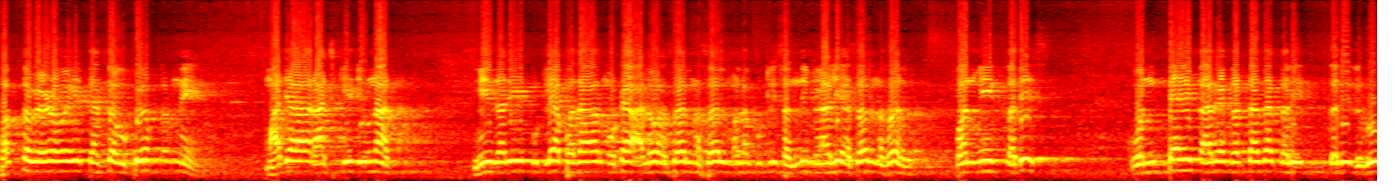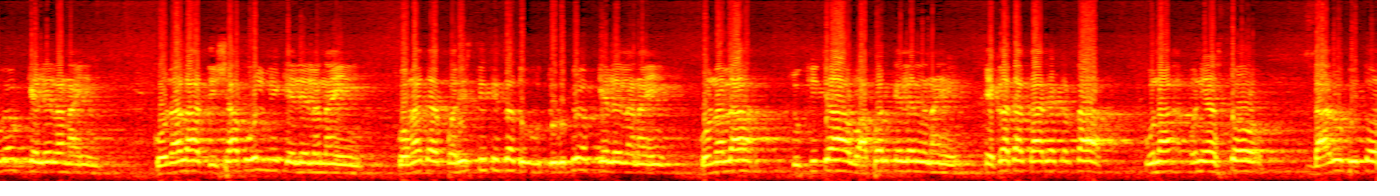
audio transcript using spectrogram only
फक्त वेळोवेळी त्याचा उपयोग करणे. माझ्या राजकीय जीवनात मी जरी कुठल्या पदावर मोठ्या आलो असेल नसल मला कुठली संधी मिळाली असेल नसल पण मी कधीच कोणत्याही कार्यकर्त्याचा कधी कधी दुरुपयोग केलेला नाही. कोणाला दिशाभूल मी केलेलं नाही कोणाच्या परिस्थितीचा दु दुरुपयोग केलेला नाही कोणाला चुकीचा वापर केलेला नाही. एखादा कार्यकर्ता पुन्हा कोणी असतो दारू पितो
